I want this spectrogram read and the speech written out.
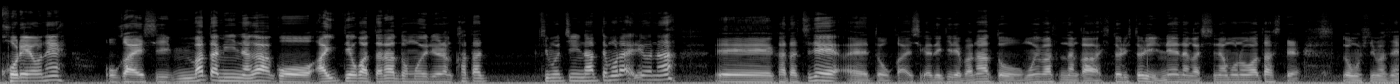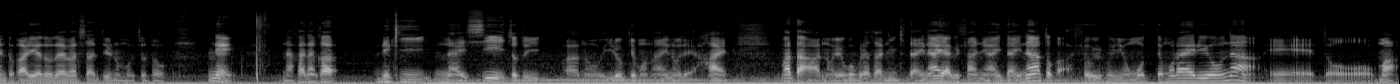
これをねお返しまたみんながこうあいてよかったなと思えるような形気持ちになってもらえるようなえー、形で、えっ、ー、と、お返しができればなと思います。なんか、一人一人にね、なんか品物渡して、どうもすいませんとか、ありがとうございましたっていうのも、ちょっと、ね、なかなかできないしちょっとあの色気もないのではい。またあの横倉さんに行きたいな八木さんに会いたいなとかそういうふうに思ってもらえるようなえっ、ー、とまあ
